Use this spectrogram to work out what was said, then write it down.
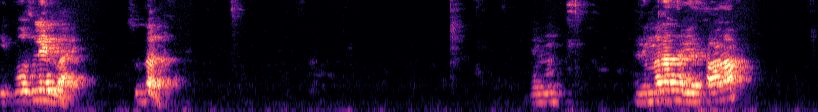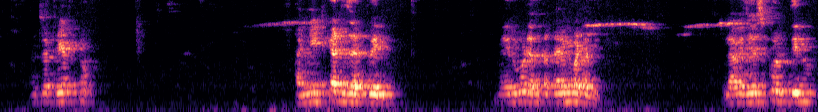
ఈ పోసలేని బాయ్ చూద్దాం. నిమ్- నిమ్మరసం వేస్తావా? మంచిగా టేస్ట్ అన్నిటికంటే సరిపోయింది. మీరు కూడా ఎంత టైం పట్టదు. ఇలాగ చేసుకొని తిను.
